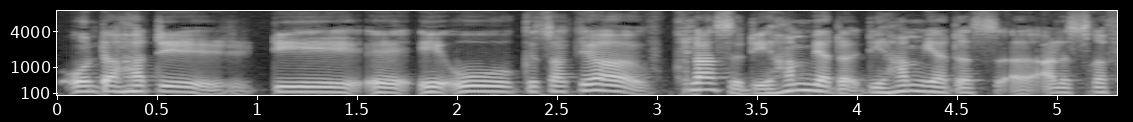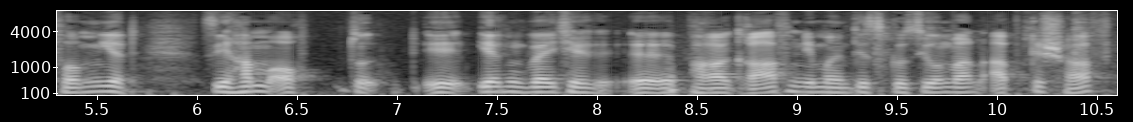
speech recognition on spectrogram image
Und da hat die, die äh, EU gesagt, ja, klasse, die haben ja, die haben ja das äh, alles reformiert. Sie haben auch äh, irgendwelche Paragraphen, die mal in Diskussion waren, abgeschafft,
